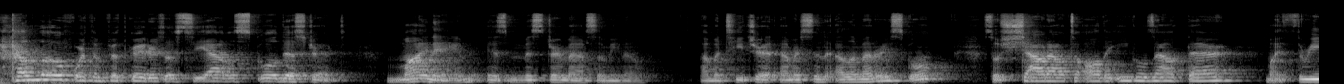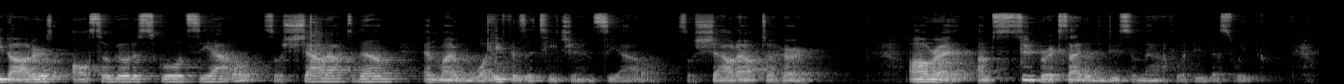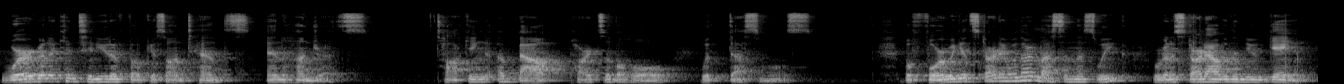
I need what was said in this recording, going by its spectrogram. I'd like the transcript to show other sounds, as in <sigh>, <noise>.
Hello, fourth and fifth graders of Seattle School District. My name is Mr. Massimino. I'm a teacher at Emerson Elementary School. So shout out to all the Eagles out there. My three daughters also go to school at Seattle. So shout out to them. And my wife is a teacher in Seattle. So shout out to her. All right, I'm super excited to do some math with you this week. We're going to continue to focus on tenths and hundredths, talking about parts of a whole with decimals. Before we get started with our lesson this week, we're going to start out with a new game.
